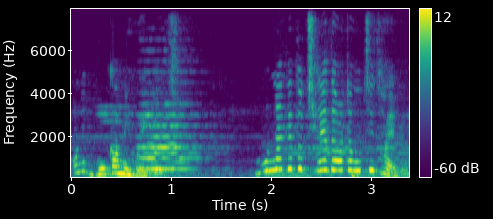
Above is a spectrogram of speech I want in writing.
অনেক বোকামি হয়ে গিয়েছে। মুন্নাকে তো ছেড়ে দেওয়াটা উচিত হয়নি।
